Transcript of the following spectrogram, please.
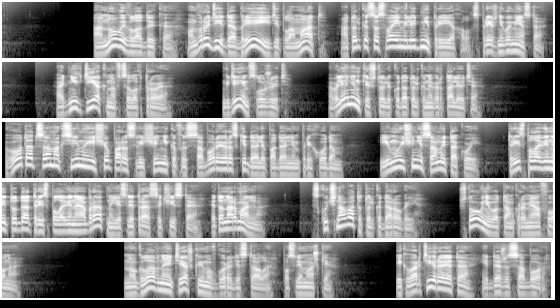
А новый владыка, он вроде и добрее, и дипломат, а только со своими людьми приехал, с прежнего места. Одних диаконов целых трое. Где им служить? В Ленинке, что ли, куда только на вертолете? Вот отца Максима и еще пару священников из собора и раскидали по дальним приходам. Ему еще не самый такой. Три с половиной туда, три с половиной обратно, если трасса чистая. Это нормально. Скучновато только дорогой. Что у него там, кроме Афона? Но главное, тяжко ему в городе стало, после Машки. И квартира эта, и даже собор.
